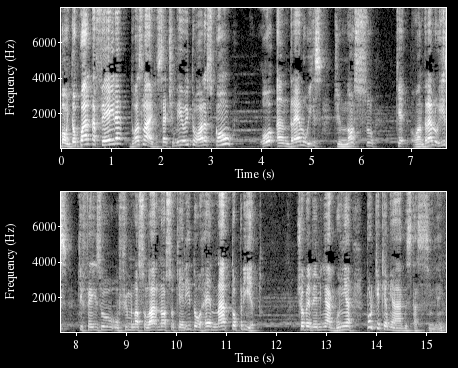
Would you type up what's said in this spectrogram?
Bom, então quarta-feira, duas lives, sete e meia, oito horas, com o André Luiz, de nosso. Que, o André Luiz, que fez o, o filme Nosso Lar, nosso querido Renato Prieto. Deixa eu beber minha aguinha. Por que, que a minha água está assim, hein?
